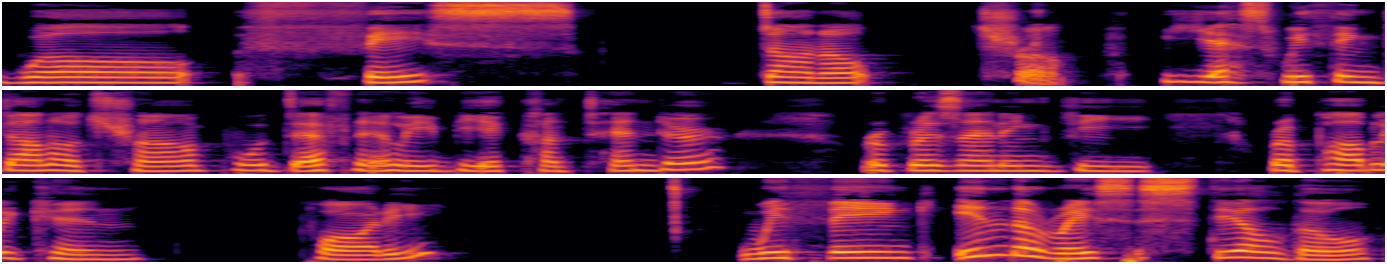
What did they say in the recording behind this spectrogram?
will face Donald Trump. Yes, we think Donald Trump will definitely be a contender representing the Republican Party. We think in the race still though,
